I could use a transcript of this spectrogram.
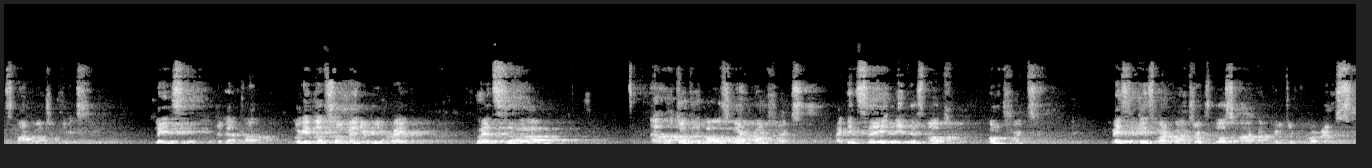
smart contract is. Please, put your hands up. Okay, not so many of you, right? But uh, uh, talking about smart contracts, I can say it is not contracts. Basically, smart contracts, those are computer programs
